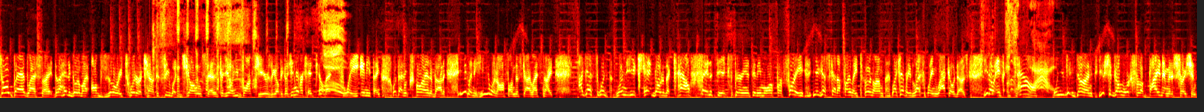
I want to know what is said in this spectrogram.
so bad last night that I had to go to my auxiliary Twitter account to see what Jones says because you know he blocked years ago because you never can tell that flea anything without him crying about it. Even he went off on this guy last night. I guess when when you can't go to the Cal fantasy experience anymore for free, you just got to finally turn on him like every left wing wacko does. You know, it's Cal. When you get done, you should go work for the Biden administration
